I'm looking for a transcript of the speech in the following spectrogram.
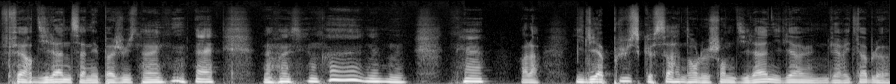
faire Dylan, ça n'est pas juste. voilà, il y a plus que ça dans le chant de Dylan. Il y a une véritable,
